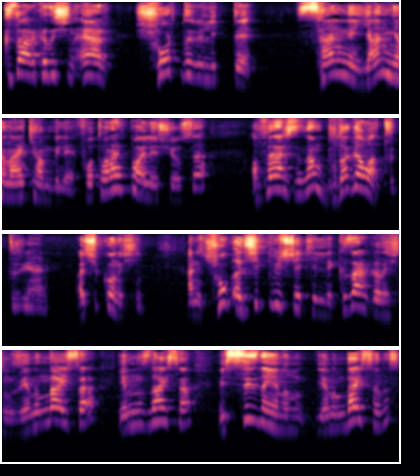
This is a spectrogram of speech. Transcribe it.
kız arkadaşın eğer shortla birlikte senle yan yanayken bile fotoğraf paylaşıyorsa affedersiniz ama bu da gavatlıktır yani. Açık konuşayım. Hani çok açık bir şekilde kız arkadaşınız yanındaysa, yanınızdaysa ve siz de yanın, yanındaysanız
